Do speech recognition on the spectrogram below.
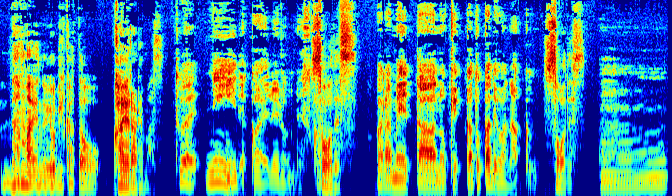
名前の呼び方を変えられます。それ、任意で変えれるんですか？そうです。パラメーターの結果とかではなく？そうです。うーん。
